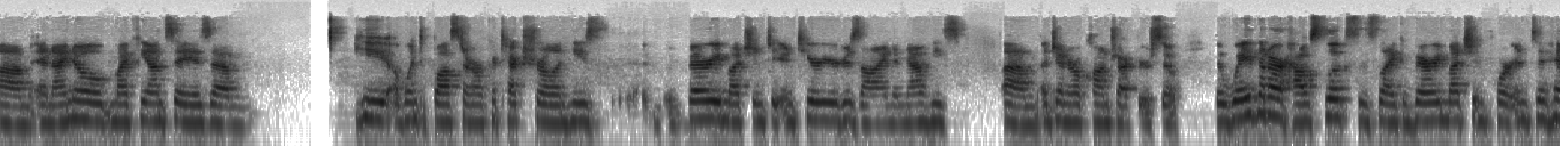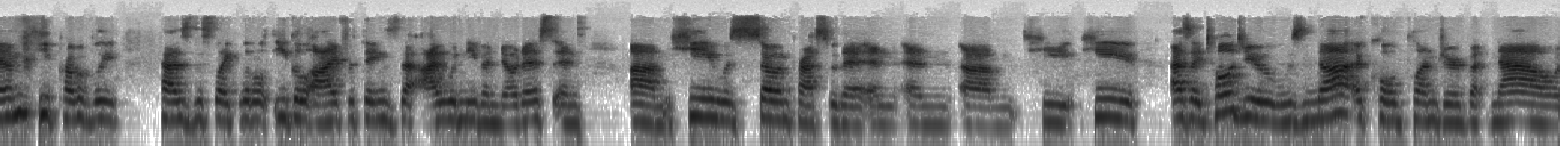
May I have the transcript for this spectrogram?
um, and i know my fiance is um, he went to boston architectural and he's very much into interior design and now he's um, a general contractor so the way that our house looks is like very much important to him. He probably has this like little eagle eye for things that I wouldn't even notice, and um, he was so impressed with it. And and um, he he, as I told you, was not a cold plunger, but now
